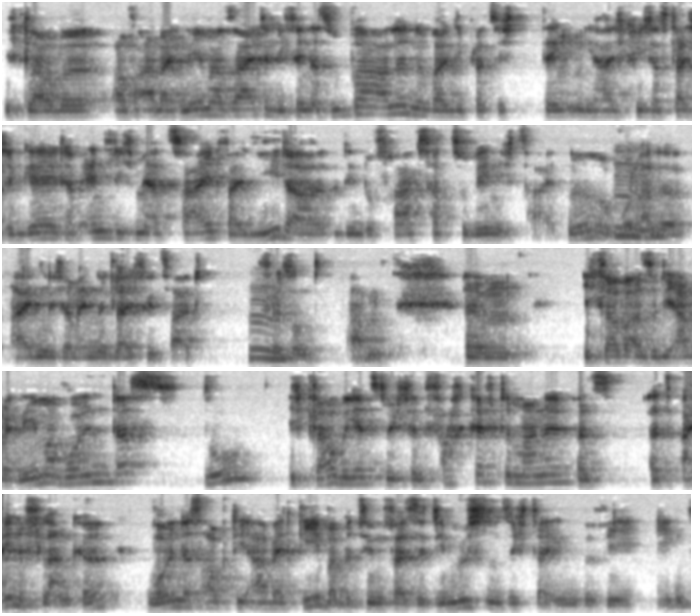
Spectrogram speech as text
ich glaube, auf Arbeitnehmerseite, die finden das super alle, ne, weil die plötzlich denken, ja, ich kriege das gleiche Geld, habe endlich mehr Zeit, weil jeder, den du fragst, hat zu wenig Zeit, ne? obwohl mhm. alle eigentlich am Ende gleich viel Zeit mhm. für sonst haben. Ähm, ich glaube also, die Arbeitnehmer wollen das so. Ich glaube jetzt durch den Fachkräftemangel als, als eine Flanke wollen das auch die Arbeitgeber, beziehungsweise die müssen sich dahin bewegen.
